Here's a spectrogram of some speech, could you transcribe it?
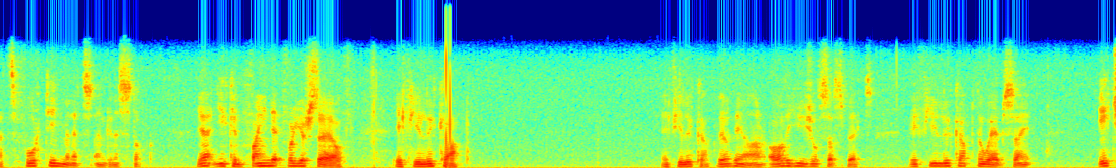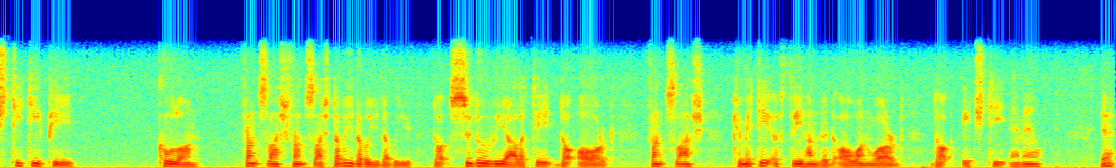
That's 14 minutes. I'm going to stop. Yeah, you can find it for yourself if you look up if you look up, there they are, all the usual suspects. If you look up the website, http colon front slash front slash www.pseudoreality.org front slash committee of 300 all one word dot html yeah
